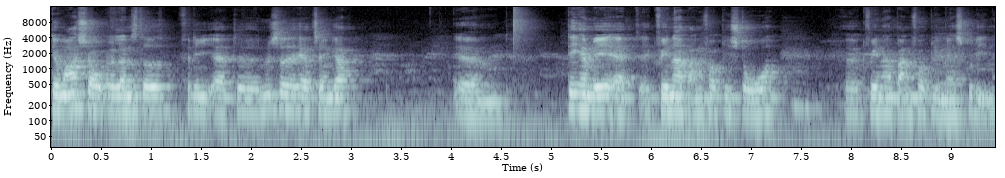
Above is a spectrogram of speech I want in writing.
Det er jo meget sjovt et eller andet sted, fordi at, øh, nu sidder jeg her og tænker, øh, det her med, at kvinder er bange for at blive store, øh, kvinder er bange for at blive maskuline.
